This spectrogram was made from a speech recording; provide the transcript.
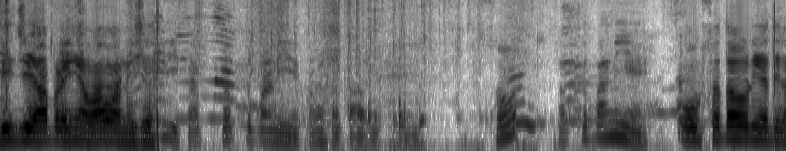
બીજી આપણે અહીંયા વાવવાની છે. સપ્તપાણી કોણ સતાવડી શું? સપ્તપાણી ઓ હતી.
